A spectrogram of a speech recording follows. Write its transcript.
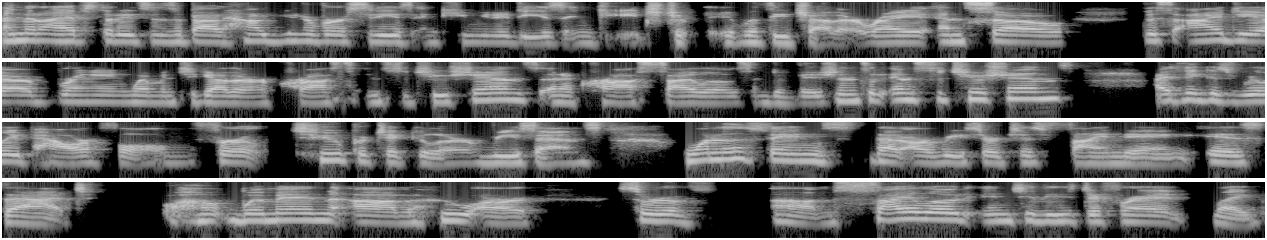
and then I have studies is about how universities and communities engage to, with each other, right? And so this idea of bringing women together across institutions and across silos and divisions at institutions, I think is really powerful for two particular reasons. One of the things that our research is finding is that women um, who are sort of um, siloed into these different like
